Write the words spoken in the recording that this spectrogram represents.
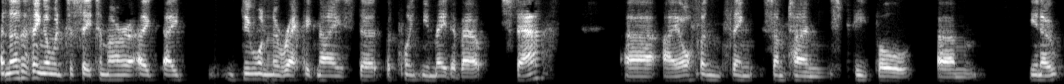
another thing I want to say, Tamara, I, I do want to recognize the, the point you made about staff. Uh, I often think sometimes people, um, you know,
